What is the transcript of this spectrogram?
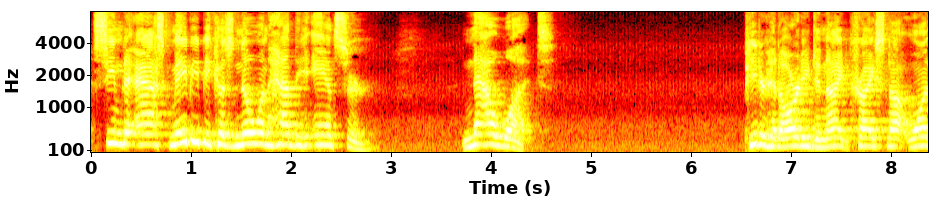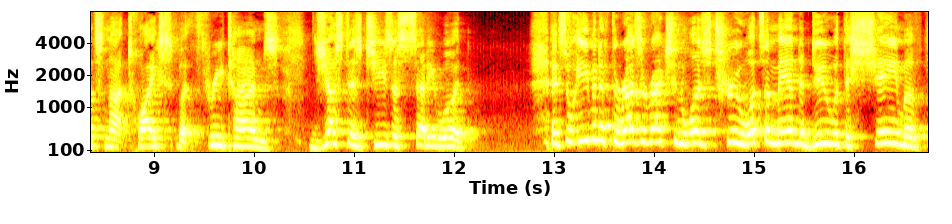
seemed to ask, maybe because no one had the answer. Now what? Peter had already denied Christ not once, not twice, but three times, just as Jesus said he would. And so, even if the resurrection was true, what's a man to do with the shame of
